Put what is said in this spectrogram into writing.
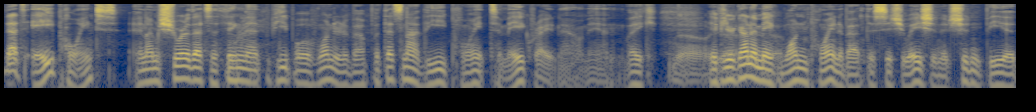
that's a point, and I'm sure that's a thing that people have wondered about, but that's not the point to make right now, man. Like, No, if yeah, you're gonna make one point about this situation, it shouldn't be a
